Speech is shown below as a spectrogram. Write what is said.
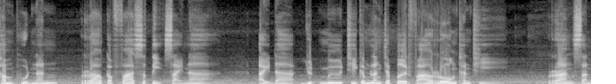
คำพูดนั้นราวกับฟาดสติใส่หน้า ไอด้าหยุดมือที่กำลังจะเปิดฝาโรงทันที ร่างสั่น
